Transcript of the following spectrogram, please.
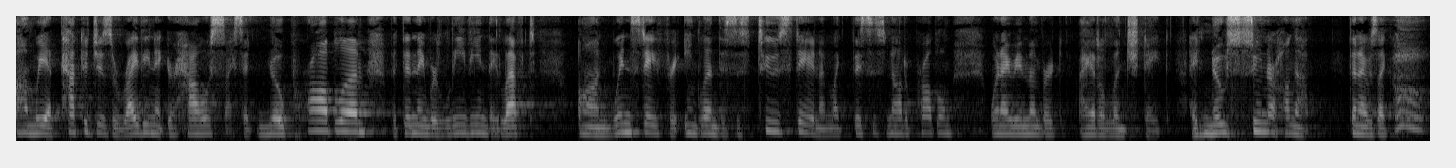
um, We have packages arriving at your house. I said, No problem. But then they were leaving. They left on Wednesday for England. This is Tuesday. And I'm like, This is not a problem. When I remembered I had a lunch date, I had no sooner hung up than I was like, Oh,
